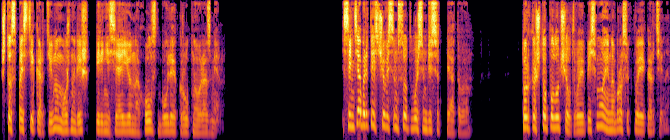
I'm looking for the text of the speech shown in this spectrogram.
что спасти картину можно лишь перенеся ее на холст более крупного размера. Сентябрь 1885 -го. Только что получил твое письмо и набросок твоей картины.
